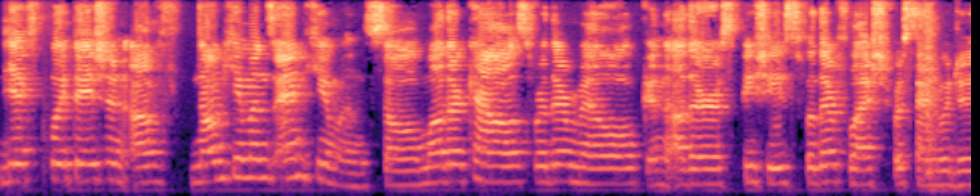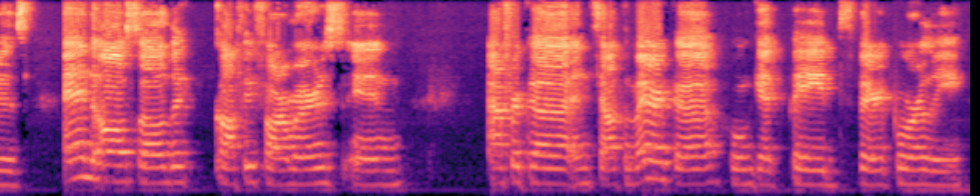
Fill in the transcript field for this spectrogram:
the exploitation of non-humans and humans. So mother cows for their milk and other species for their flesh for sandwiches, and also the coffee farmers in Africa and South America who get paid very poorly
